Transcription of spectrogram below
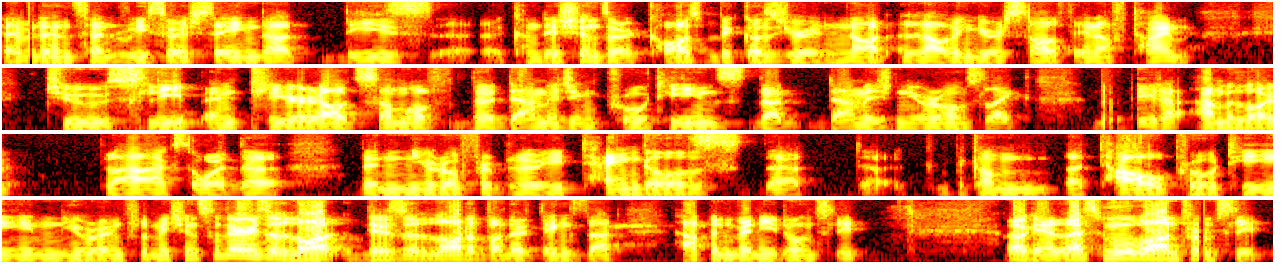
evidence and research saying that these uh, conditions are caused because you're not allowing yourself enough time to sleep and clear out some of the damaging proteins that damage neurons like the beta amyloid plaques or the the neurofibrillary tangles that uh, become a tau protein neuroinflammation. So there is a lot there's a lot of other things that happen when you don't sleep. Okay let's move on from sleep.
